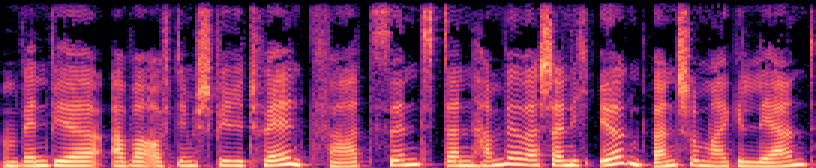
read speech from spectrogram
Und wenn wir aber auf dem spirituellen Pfad sind, dann haben wir wahrscheinlich irgendwann schon mal gelernt,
